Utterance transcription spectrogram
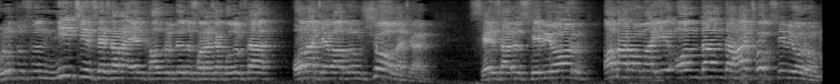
Brutus'un niçin Sezar'a el kaldırdığını soracak olursa ona cevabım şu olacak. Sezar'ı seviyor ama Roma'yı ondan daha çok seviyorum.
